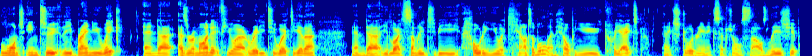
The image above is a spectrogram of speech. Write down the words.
launch into the brand new week. And uh, as a reminder, if you are ready to work together and uh, you'd like somebody to be holding you accountable and helping you create an extraordinary and exceptional sales leadership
